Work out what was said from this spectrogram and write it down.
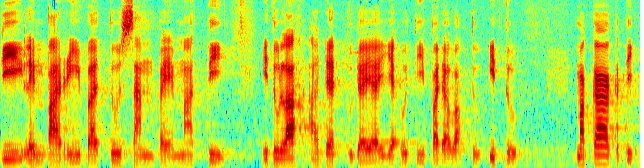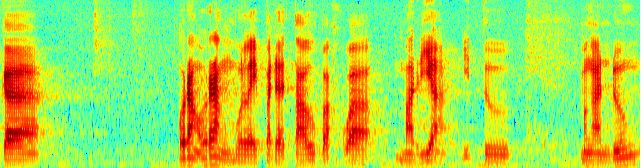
dilempari batu sampai mati. Itulah adat budaya Yahudi pada waktu itu. Maka ketika orang-orang mulai pada tahu bahwa Maria itu mengandung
